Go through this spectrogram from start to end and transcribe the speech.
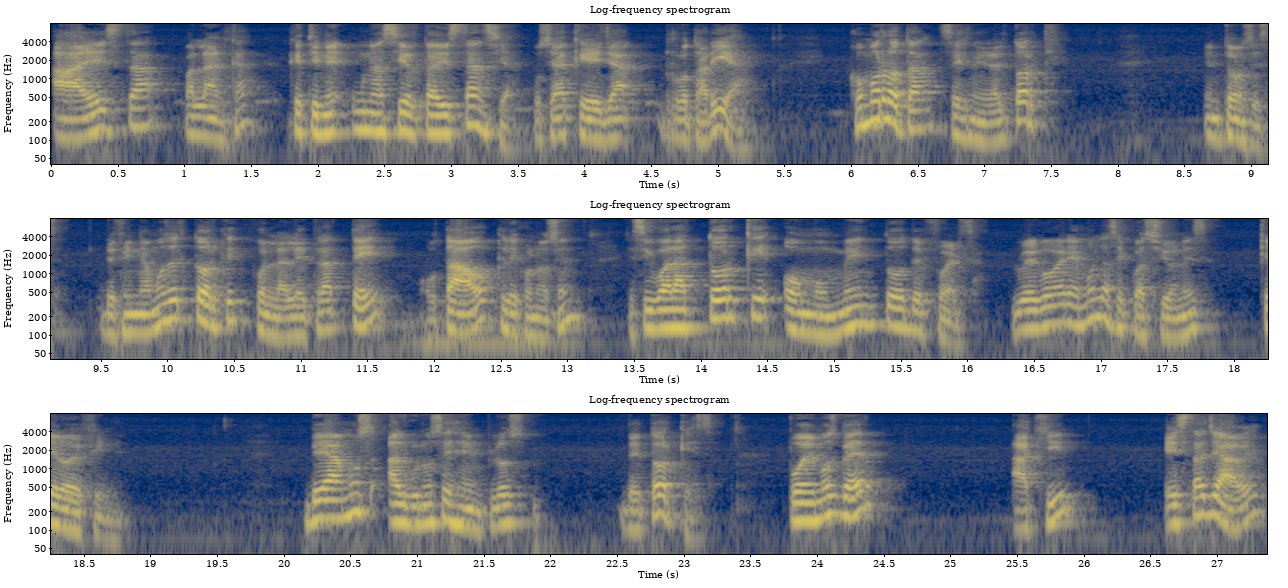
a esta palanca que tiene una cierta distancia, o sea que ella rotaría. Como rota se genera el torque. Entonces, definamos el torque con la letra T o Tau que le conocen es igual a torque o momento de fuerza. Luego veremos las ecuaciones que lo definen. Veamos algunos ejemplos de torques. Podemos ver aquí esta llave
